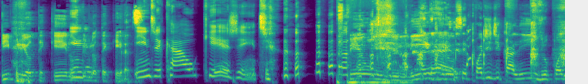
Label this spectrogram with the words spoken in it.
bibliotequeiros, bibliotequeiras? Indicar o quê, gente? Filme de livro. André, você pode indicar livro, pode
